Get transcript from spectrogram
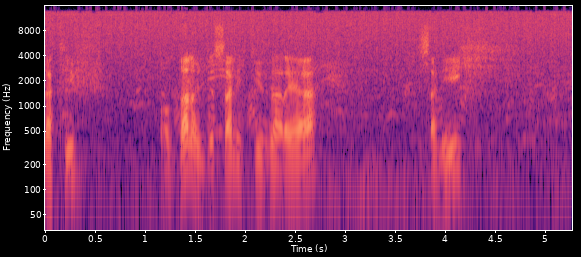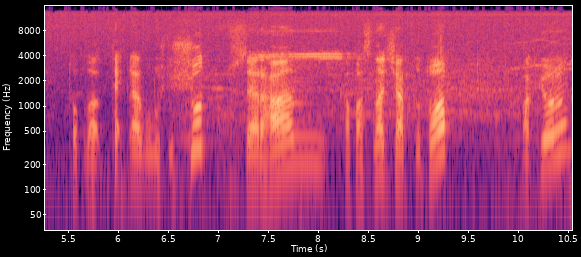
Latif. Ondan önce Salih girdi araya. Salih. Topla tekrar buluştu. Şut. Serhan. Kafasına çarptı top. Bakıyorum.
